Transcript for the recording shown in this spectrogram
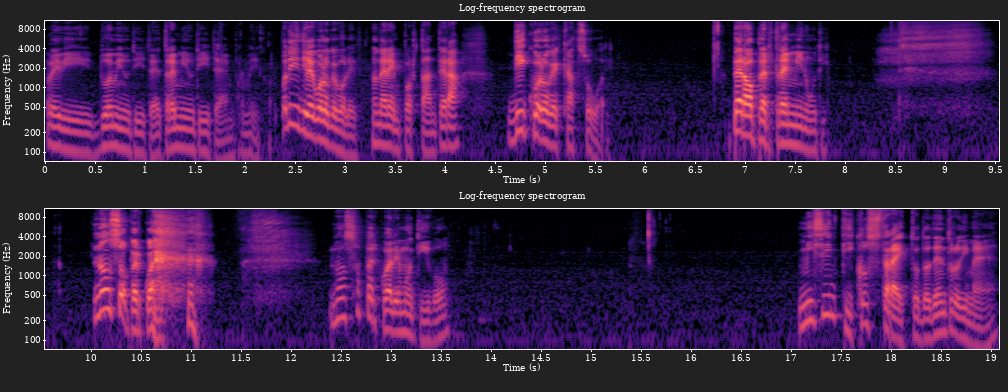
Avevi due minuti di tempo, tre minuti di tempo, mi ricordo. Potevi dire quello che volevi, non era importante, era di quello che cazzo vuoi. Però per tre minuti. Non so per quale... non so per quale motivo. Mi sentì costretto da dentro di me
